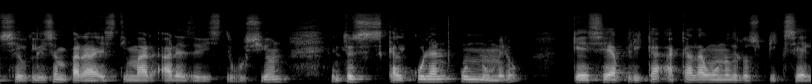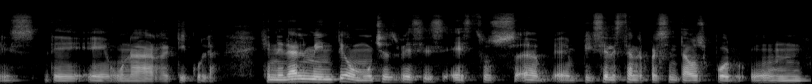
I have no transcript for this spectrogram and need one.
se utilizan para estimar áreas de distribución, entonces calculan un número que se aplica a cada uno de los píxeles de eh, una retícula. Generalmente o muchas veces estos eh, píxeles están representados por un,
